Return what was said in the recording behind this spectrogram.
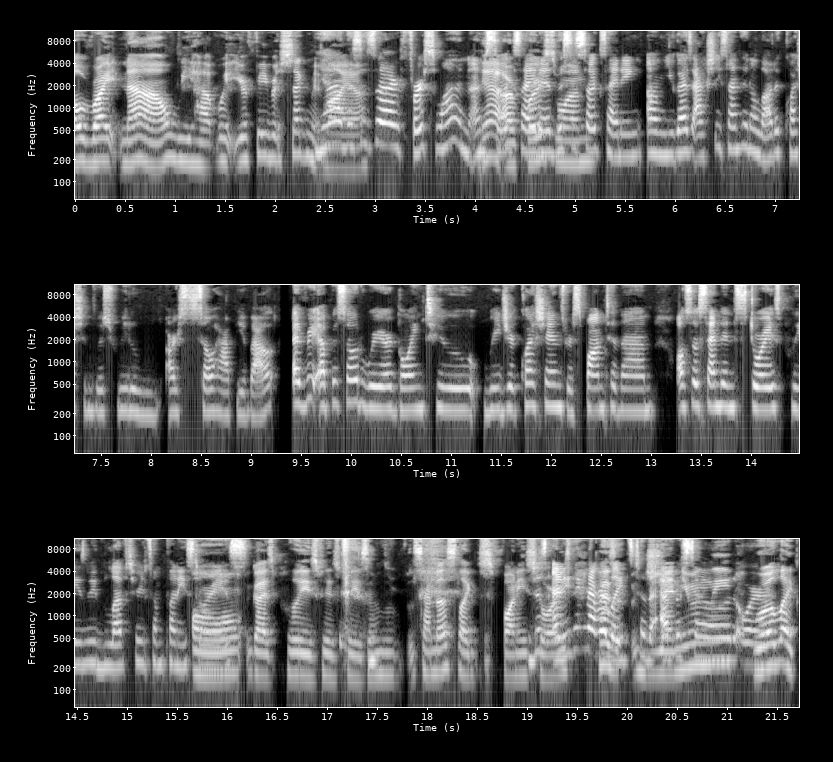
All right, now we have wait your favorite segment, Yeah, Maya. this is our first one. I'm Yeah, so excited. This is so exciting. Um, you guys actually sent in a lot of questions, which we are so happy about. Every episode, we are going to read your questions, respond to them. Also, send in stories, please. We'd love to read some funny stories. Oh, guys, please, please, please um, send us like funny Just stories. anything that relates to the episode or we'll like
